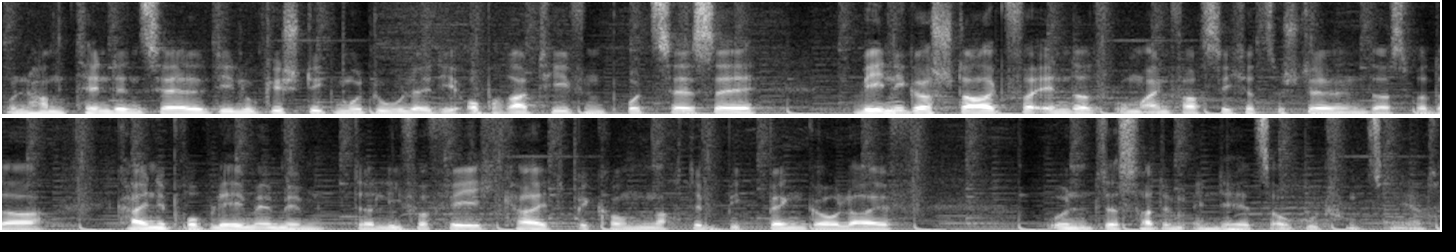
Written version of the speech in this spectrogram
und haben tendenziell die Logistikmodule, die operativen Prozesse weniger stark verändert, um einfach sicherzustellen, dass wir da keine Probleme mit der Lieferfähigkeit bekommen nach dem Big Bang Go Live. Und das hat am Ende jetzt auch gut funktioniert.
